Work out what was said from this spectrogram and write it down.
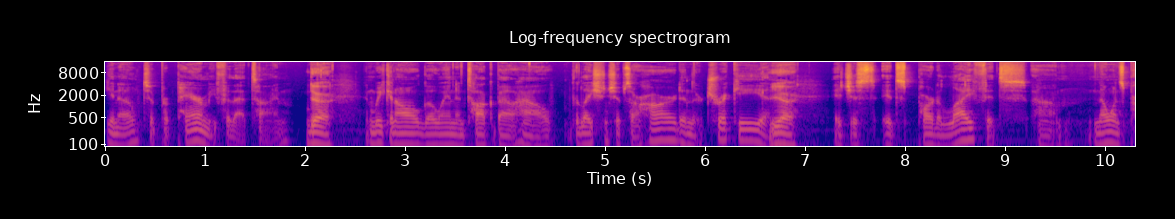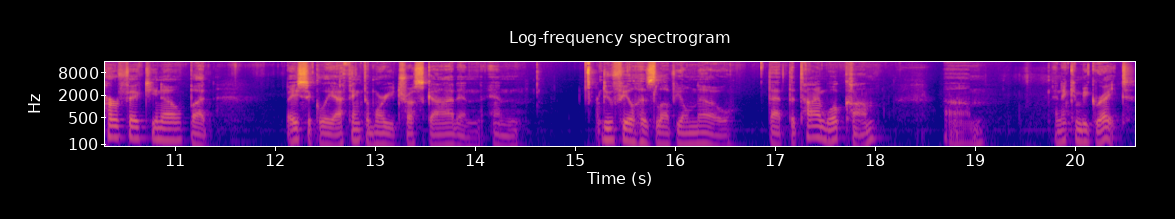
you know, to prepare me for that time. Yeah. And we can all go in and talk about how relationships are hard and they're tricky. And yeah. It's just, it's part of life. It's, um, no one's perfect, you know, but basically, I think the more you trust God and, and do feel His love, you'll know that the time will come um, and it can be great.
